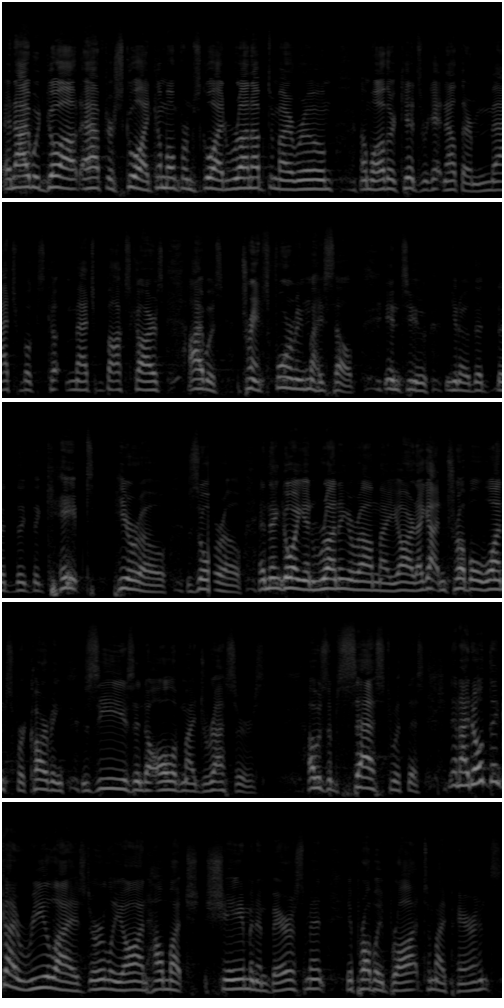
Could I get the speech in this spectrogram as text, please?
And I would go out after school. I'd come home from school. I'd run up to my room. And while other kids were getting out their matchbooks, matchbox cars, I was transforming myself into, you know, the, the, the, the caped hero, Zorro, and then going and running around my yard. I got in trouble once for carving Z's into all of my dressers. I was obsessed with this. And I don't think I realized early on how much shame and embarrassment it probably brought to my parents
